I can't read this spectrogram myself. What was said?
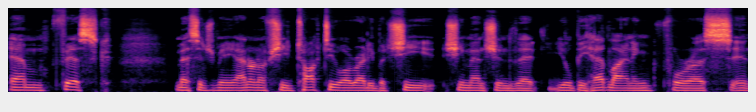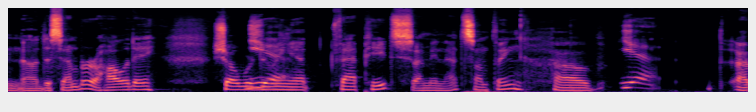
M Fisk messaged me. I don't know if she talked to you already, but she she mentioned that you'll be headlining for us in uh, December, a holiday show we're Yeah. doing at Fat Pete's. I mean, that's something. Uh, Yeah, uh,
